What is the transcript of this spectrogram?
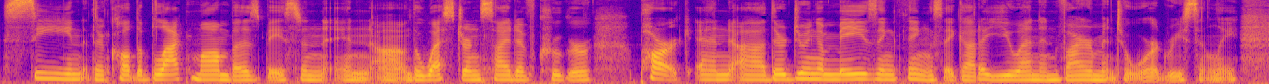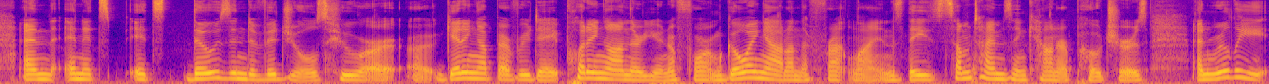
seen they're called the Black Mambas based in, in uh, the western side of Kruger Park and uh, they're doing amazing things. They got a UN Environment Award recently and and it's it's those individuals who are, are getting up every day putting on their uniform going out on the front lines. They sometimes encounter poachers and really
